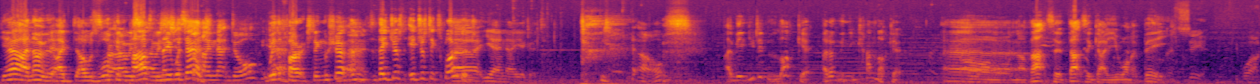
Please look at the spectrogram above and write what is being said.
Yeah, I know. Yeah. I, I was walking I was- past I was and they were just dead behind that door with a fire extinguisher, and they just it just exploded. Uh, yeah, no, you're good. oh. I mean, you didn't lock it. I don't think you can lock it. Uh, oh, now that's a that's a guy you want to be. See you. Keep walking.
